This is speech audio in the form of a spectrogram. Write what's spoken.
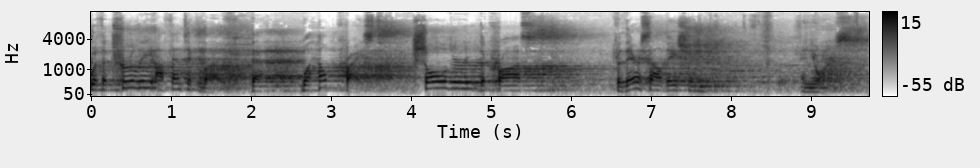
with a truly authentic love that will help Christ shoulder the cross for their salvation and yours.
